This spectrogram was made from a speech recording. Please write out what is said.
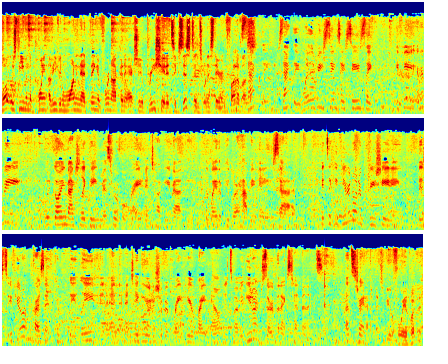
what was even the point of even wanting that thing if we're not going to actually appreciate its existence when it's there in front of us? Exactly, exactly. One of the biggest things I see is like, if you everybody going back to like being miserable, right, and talking about the, way that people are happy being sad. It's like if you're not appreciating this, if you're not present completely and, and, and taking ownership of right here, right now, in its moment, you don't deserve the next ten minutes. That's straight up. That's a beautiful way of putting it.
